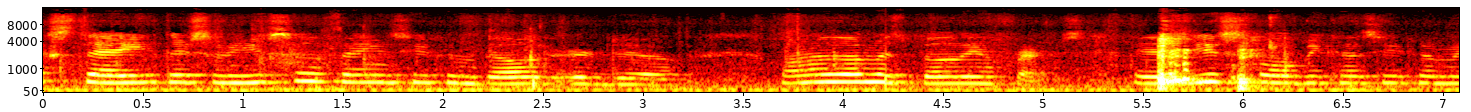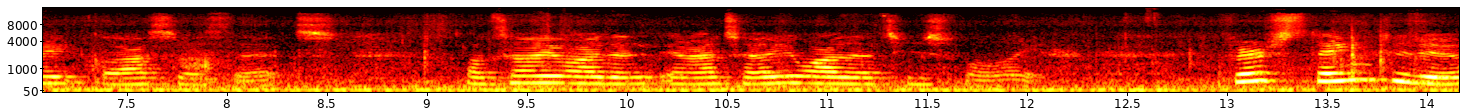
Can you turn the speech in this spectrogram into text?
next day, there's some useful things you can build or do. One of them is building a furnace. It is useful because you can make glass with it. I'll tell you why that, and I'll tell you why that's useful later. First thing to do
